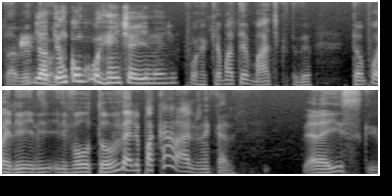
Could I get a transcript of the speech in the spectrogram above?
Tá vendo? Já pô? tem um concorrente aí, né? Porra, que é matemática, entendeu? Então, pô, ele, ele, ele voltou velho pra caralho, né, cara? Era isso que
